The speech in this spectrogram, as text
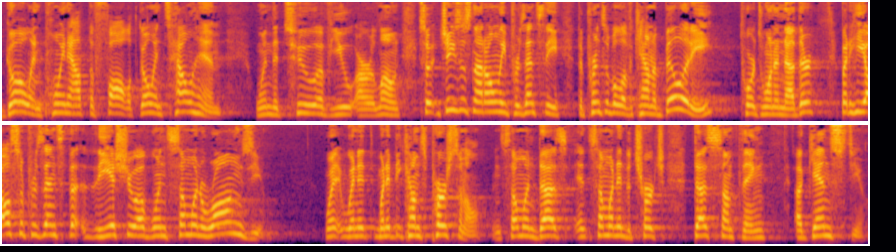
go and point out the fault, go and tell him when the two of you are alone. So Jesus not only presents the, the principle of accountability, towards one another, but he also presents the, the issue of when someone wrongs you, when, when, it, when it becomes personal, and someone, does, someone in the church does something against you.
